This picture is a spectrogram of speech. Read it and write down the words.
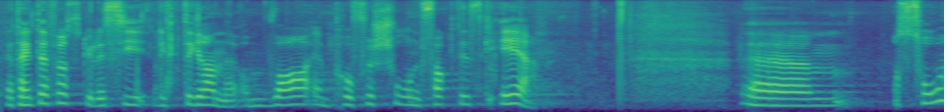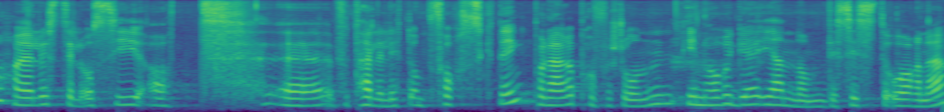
Jeg tenkte jeg først skulle si litt om hva en profesjon faktisk er. Um, og så har jeg lyst til å si at, uh, fortelle litt om forskning på lærerprofesjonen i Norge gjennom de siste årene.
